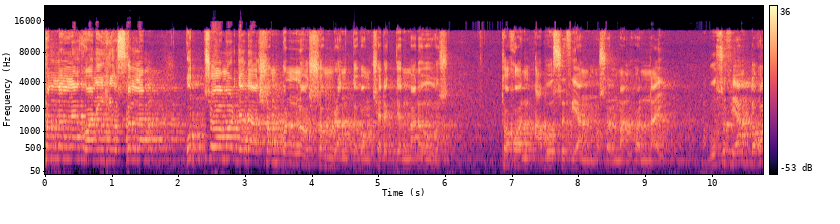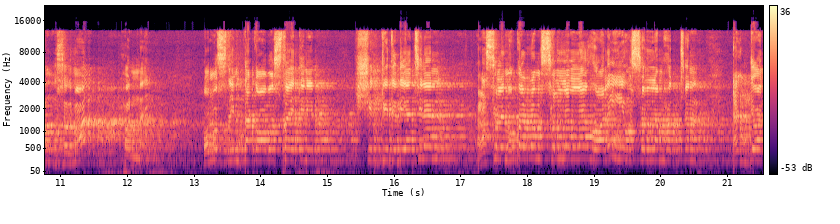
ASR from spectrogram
সাল্লাল্লাহু আলাইহি ওয়াসাল্লাম উচ্চ মর্যাদা সম্পন্ন সম্ভ্রান্ত বংশের একজন মানুষ। তখন আবু সুফিয়ান মুসলমান হন নাই। আবু সুফিয়ান তখন মুসলমান হন নাই। অমুসলিম থাকা অবস্থায় তিনি স্বীকৃতি দিয়েছিলেন, রাসুল মুকাররম সাল্লাল্লাহু আলাইহি ওয়াসাল্লাম হচ্ছেন একজন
